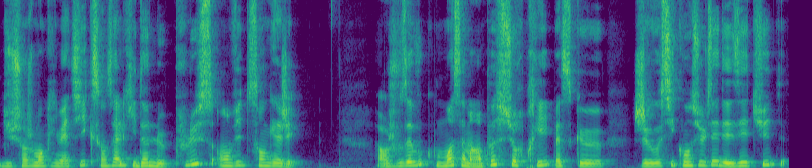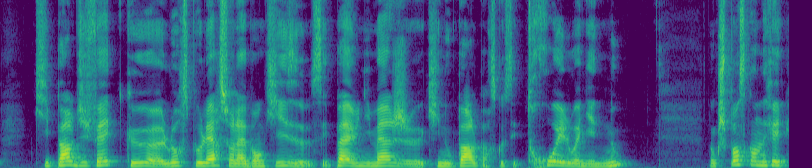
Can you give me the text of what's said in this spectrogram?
du changement climatique sont celles qui donnent le plus envie de s'engager. Alors je vous avoue que moi ça m'a un peu surpris parce que j'ai aussi consulté des études qui parlent du fait que euh, l'ours polaire sur la banquise, c'est pas une image euh, qui nous parle parce que c'est trop éloigné de nous. Donc je pense qu'en effet,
